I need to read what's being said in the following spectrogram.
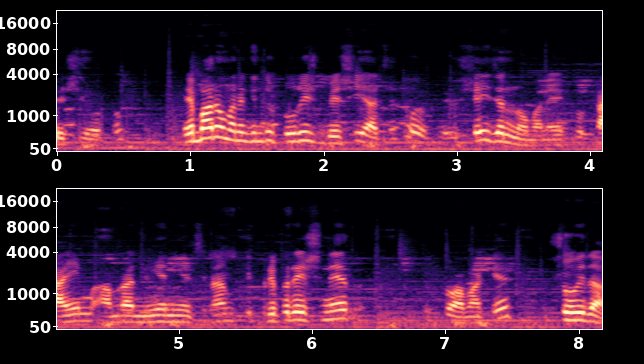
বেশি হতো। এবারও মানে কিন্তু টুরিস্ট বেশি আছে, তো সেই জন্য মানে একটু টাইম আমরা নিয়ে নিয়েছিলাম কি প্রিপারেশনের একটু আমাকে সুবিধা।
